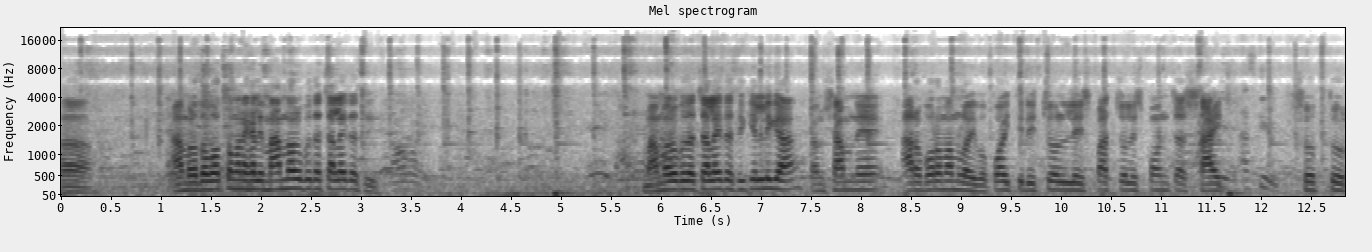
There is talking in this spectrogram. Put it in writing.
হ্যাঁ। আমরা তো বর্তমানে খালি মামলার উপরে চালাইতেছি। ভাই। মামলার উপরে চালাইতেছি কে লিগা? কারণ সামনে আরও বড় মামলা হইব। পঁয়ত্রিশ চল্লিশ পাঁচচল্লিশ পঞ্চাশ ষাট সত্তর।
